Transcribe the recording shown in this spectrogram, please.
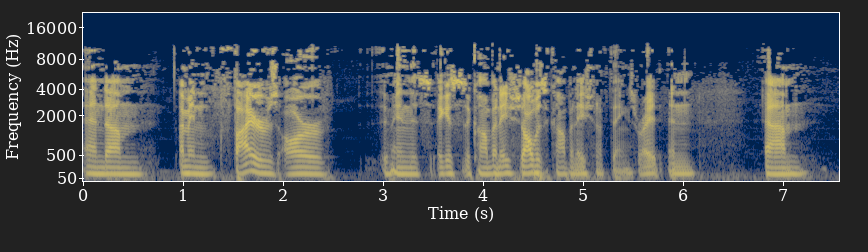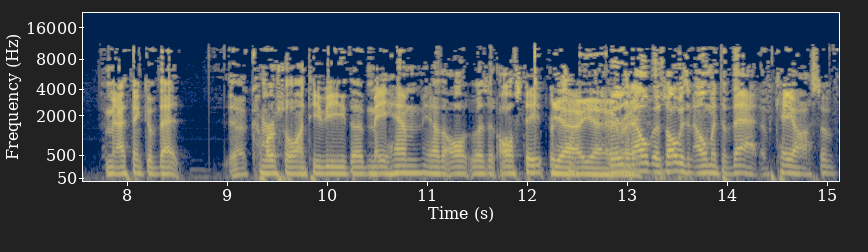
and um, I mean fires are, I mean it's I guess it's a combination, it's always a combination of things, right? And um, I mean I think of that uh, commercial on TV, the mayhem, you know, the all was it Allstate? Or Yeah, something? yeah, There's, right. el- there's always an element of that, of chaos, of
